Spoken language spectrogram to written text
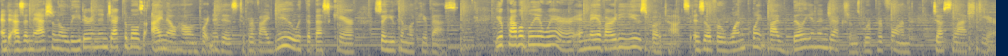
And as a national leader in injectables, I know how important it is to provide you with the best care so you can look your best. You're probably aware and may have already used Botox, as over 1.5 billion injections were performed just last year.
